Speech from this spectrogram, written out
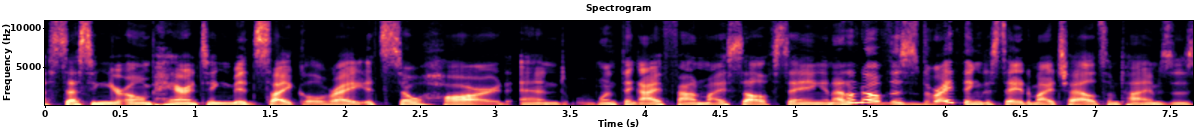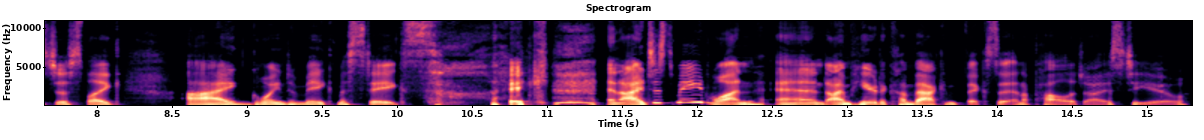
assessing your own parenting mid cycle, right? It's so hard. And one thing I found myself saying, and I don't know if this is the right thing to say to my child sometimes, is just like, I'm going to make mistakes. like, and I just made one, and I'm here to come back and fix it and apologize to you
